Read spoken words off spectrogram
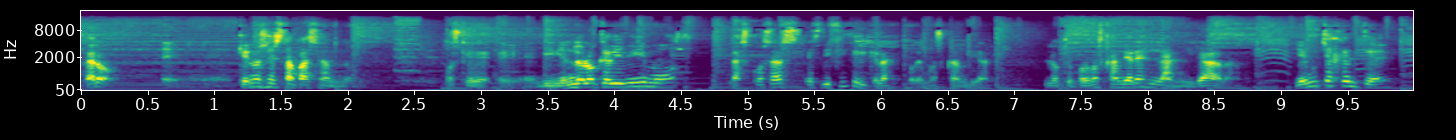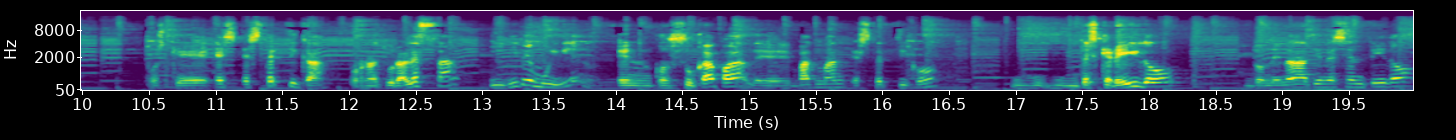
claro, eh, ¿qué nos está pasando? Pues que eh, viviendo lo que vivimos, las cosas es difícil que las podemos cambiar. Lo que podemos cambiar es la mirada. Y hay mucha gente pues que es escéptica por naturaleza y vive muy bien en- con su capa de Batman escéptico, descreído, donde nada tiene sentido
